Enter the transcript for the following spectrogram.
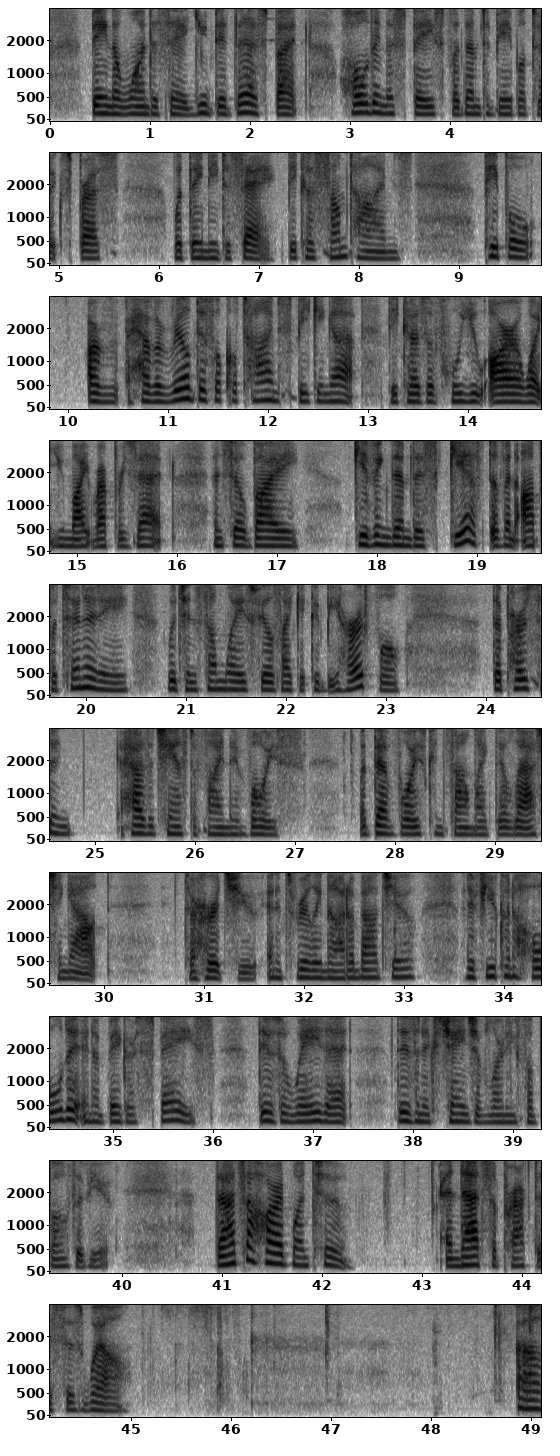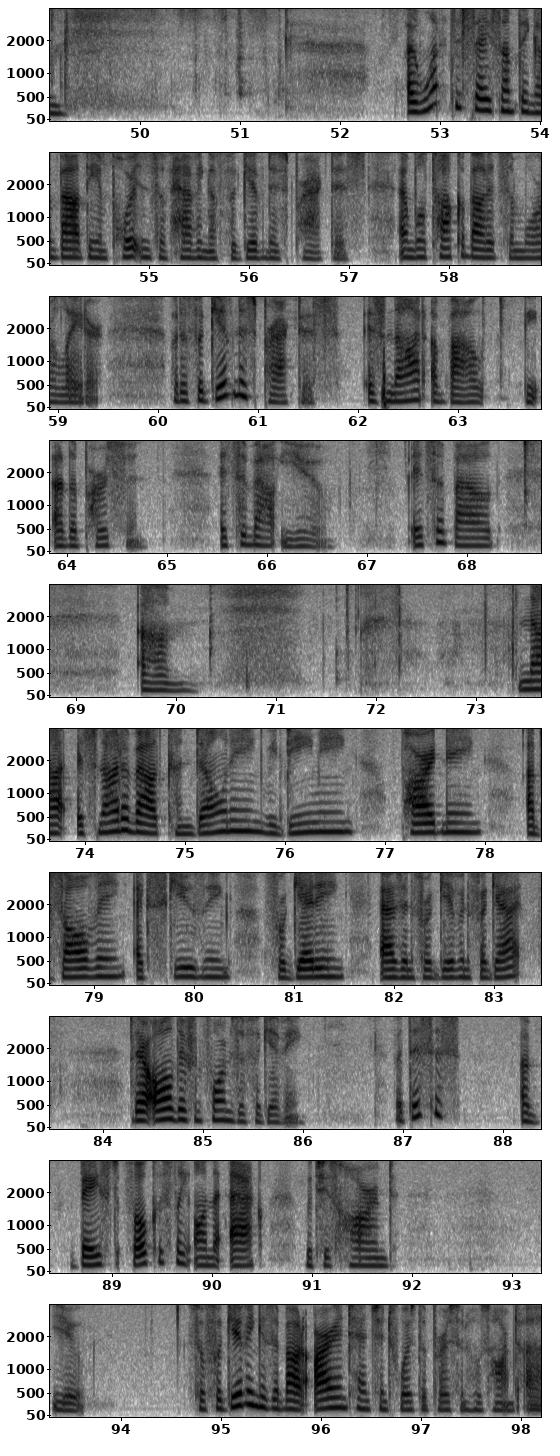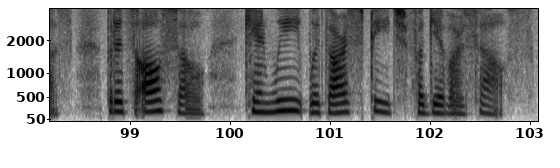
being the one to say, You did this, but holding the space for them to be able to express what they need to say because sometimes people are have a real difficult time speaking up because of who you are or what you might represent. And so by giving them this gift of an opportunity which in some ways feels like it could be hurtful, the person has a chance to find their voice. But that voice can sound like they're lashing out to hurt you, and it's really not about you. But if you can hold it in a bigger space, there's a way that there's an exchange of learning for both of you. That's a hard one, too. And that's a practice as well. Um, I wanted to say something about the importance of having a forgiveness practice, and we'll talk about it some more later. But a forgiveness practice is not about the other person. It's about you. It's about um, not. It's not about condoning, redeeming, pardoning, absolving, excusing, forgetting, as in forgive and forget. They're all different forms of forgiving. But this is a based focusly on the act which has harmed you. So forgiving is about our intention towards the person who's harmed us. But it's also, can we, with our speech, forgive ourselves?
